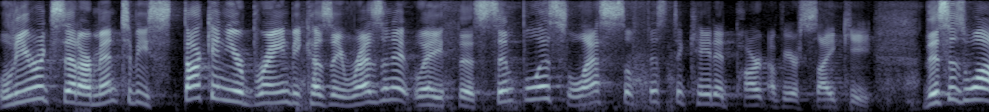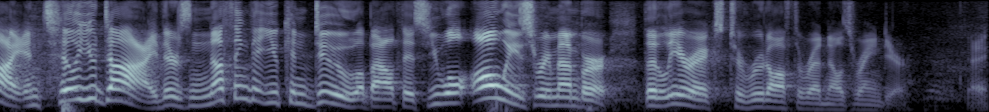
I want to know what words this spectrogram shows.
Lyrics that are meant to be stuck in your brain because they resonate with the simplest, less sophisticated part of your psyche. This is why, until you die, there's nothing that you can do about this. You will always remember the lyrics to Rudolph the Red-Nosed Reindeer. Okay?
